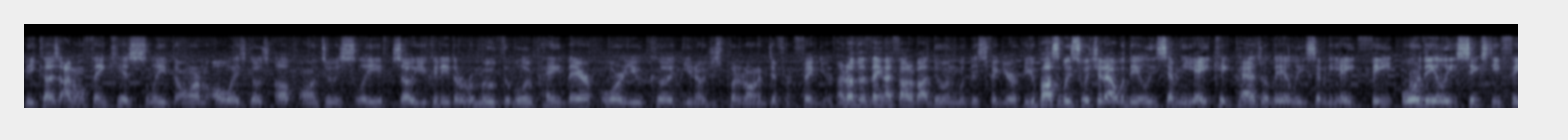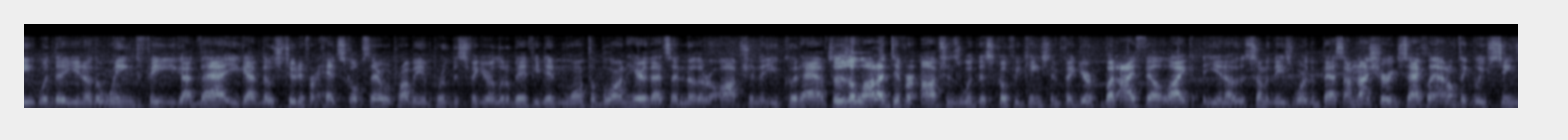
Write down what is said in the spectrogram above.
because I don't think his sleeved arm always goes up onto his sleeve, so you could either remove the blue paint there, or you could, you know, just put it on a different figure. Another thing I thought about doing with this figure, you could possibly switch it out with the Elite 78 kick pads, or the Elite 78 feet, or the Elite 60 feet with the, you know, the winged feet. You got that. You got those two different head sculpts there would probably improve this figure a little bit. If you didn't want the blonde hair, that's another option that you could have. So there's a lot of different options with this Kofi Kingston figure, but I felt like, you know, some of these were the best. I'm not sure exactly. I don't think we've seen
